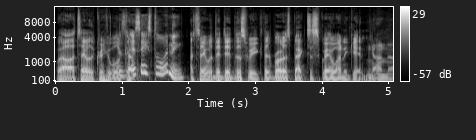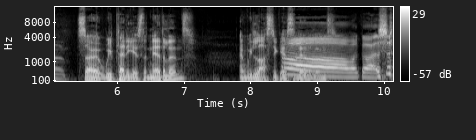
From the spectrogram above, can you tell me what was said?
Well, I'll tell you what the Cricket World cup Is Cup. SA still winning? I'll tell you what they did this week. They brought us back to square one again. Oh, no. So we played against the Netherlands and we lost against the Netherlands. Oh my gosh.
